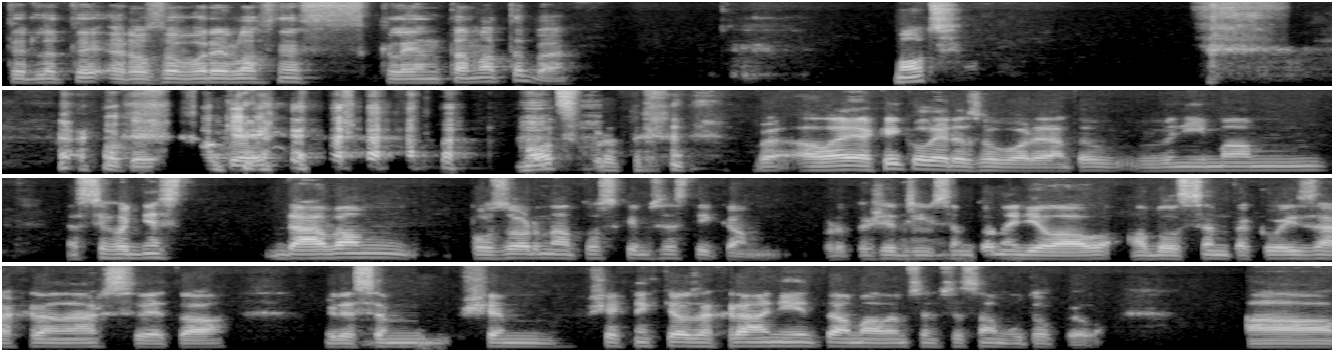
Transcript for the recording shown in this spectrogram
tyhle ty rozhovory vlastně s klientama tebe? Moc. OK, OK. Moc, protože, ale jakýkoliv rozhovor, já to vnímám, já si hodně dávám pozor na to, s kým se stýkám, protože dřív hmm. jsem to nedělal a byl jsem takový záchranář světa, kde jsem všem, všechny chtěl zachránit a málem jsem se sám utopil. A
